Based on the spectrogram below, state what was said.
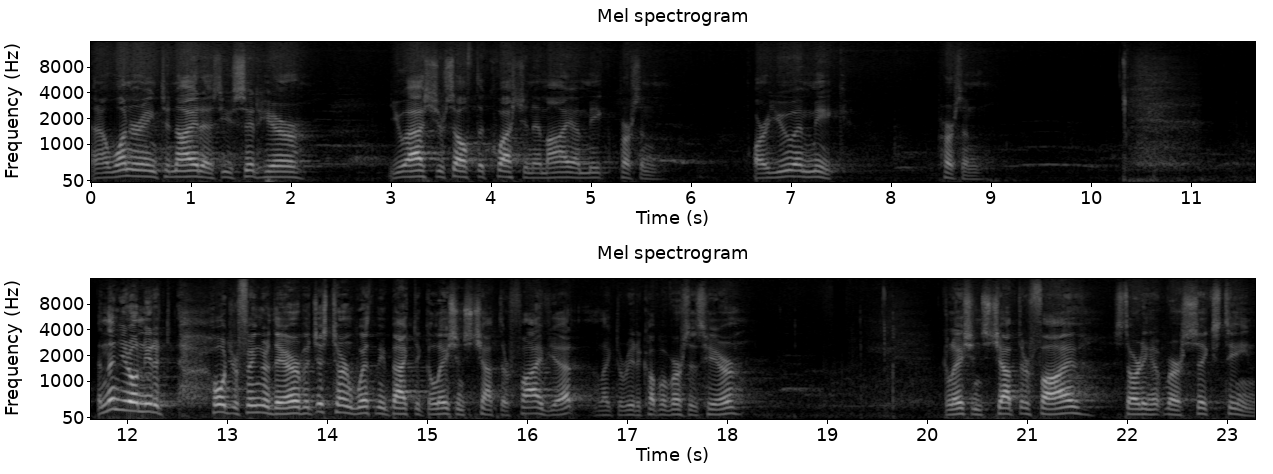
And I'm wondering tonight, as you sit here, you ask yourself the question Am I a meek person? Are you a meek person? And then you don't need to hold your finger there, but just turn with me back to Galatians chapter 5 yet. I'd like to read a couple verses here. Galatians chapter 5, starting at verse 16.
